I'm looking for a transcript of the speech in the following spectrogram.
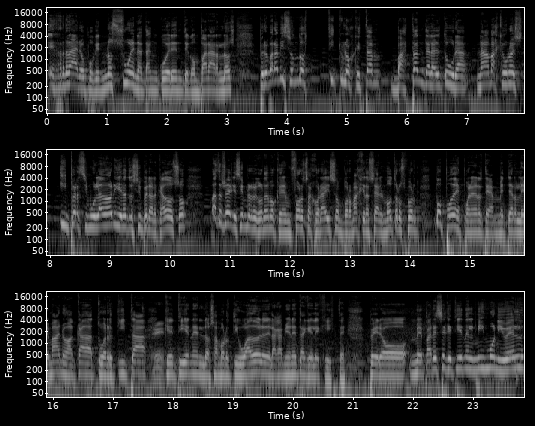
es raro porque no suena tan coherente compararlos, pero para mí son dos títulos que están bastante a la altura, nada más que uno es hiper simulador y el otro es hiper arcadoso. Más allá de que siempre recordemos que en Forza Horizon, por más que no sea el Motorsport, vos podés ponerte a meterle mano a cada tuerquita Sí. que tienen los amortiguadores de la camioneta que elegiste. Pero me parece que tiene el mismo nivel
